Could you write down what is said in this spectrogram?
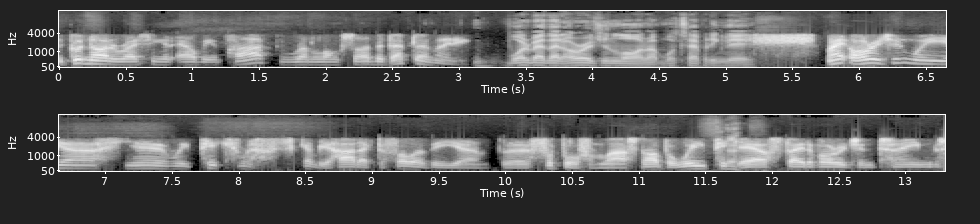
a good night of racing at Albion Park, run alongside the DAPTO meeting. What about that Origin lineup? What's happening there? Mate, Origin, we uh, yeah we pick. Well, it's going to be a hard act to follow the uh, the football from last night, but we pick our state of origin teams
